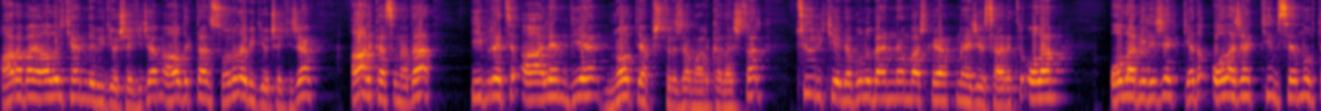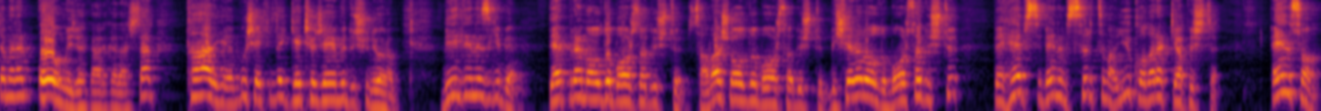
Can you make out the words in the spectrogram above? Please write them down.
Arabayı alırken de video çekeceğim. Aldıktan sonra da video çekeceğim. Arkasına da ibreti alem diye not yapıştıracağım arkadaşlar. Türkiye'de bunu benden başka yapmaya cesareti olan olabilecek ya da olacak kimse muhtemelen olmayacak arkadaşlar. Tarihe bu şekilde geçeceğimi düşünüyorum. Bildiğiniz gibi deprem oldu borsa düştü. Savaş oldu borsa düştü. Bir şeyler oldu borsa düştü ve hepsi benim sırtıma yük olarak yapıştı. En son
